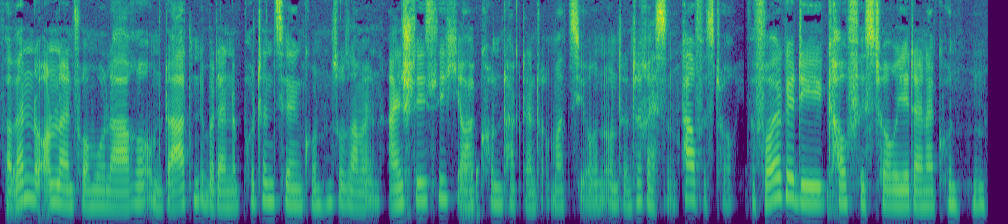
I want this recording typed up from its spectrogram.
Verwende Online-Formulare, um Daten über deine potenziellen Kunden zu sammeln, einschließlich ihrer Kontaktinformationen und Interessen. Kaufhistorie. Verfolge die Kaufhistorie deiner Kunden,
